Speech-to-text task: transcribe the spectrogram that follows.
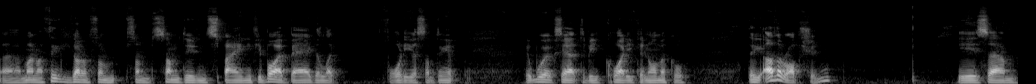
um, and I think he got them from some some dude in Spain. If you buy a bag of like forty or something, it it works out to be quite economical. The other option is um,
